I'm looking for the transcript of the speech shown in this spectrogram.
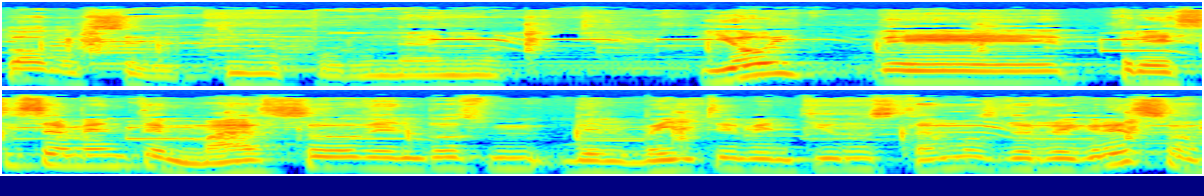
todo se detuvo por un año. Y hoy, eh, precisamente en marzo del, del 2021, estamos de regreso.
